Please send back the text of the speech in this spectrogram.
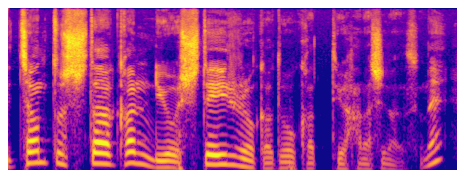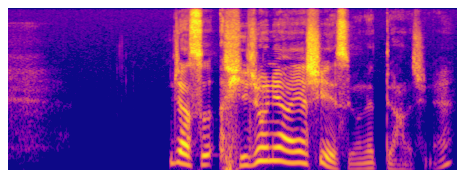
ー、ちゃんとした管理をしているのかどうかっていう話なんですよね。じゃあ、非常に怪しいですよねっていう話ね。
